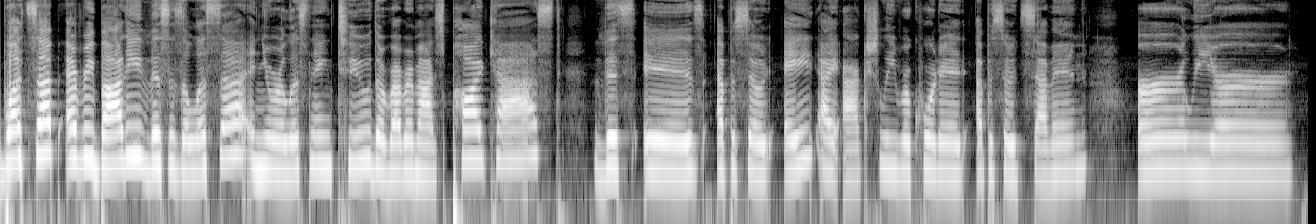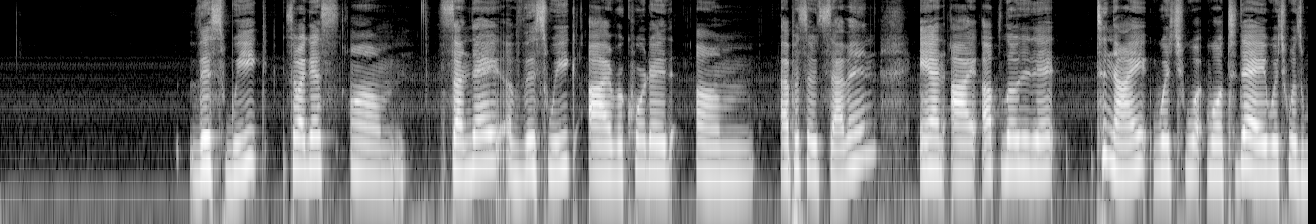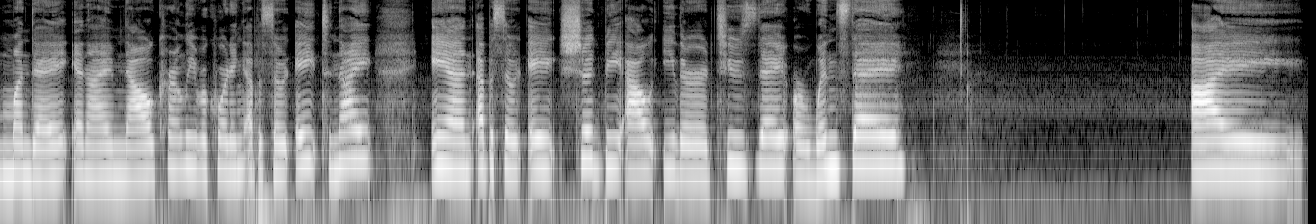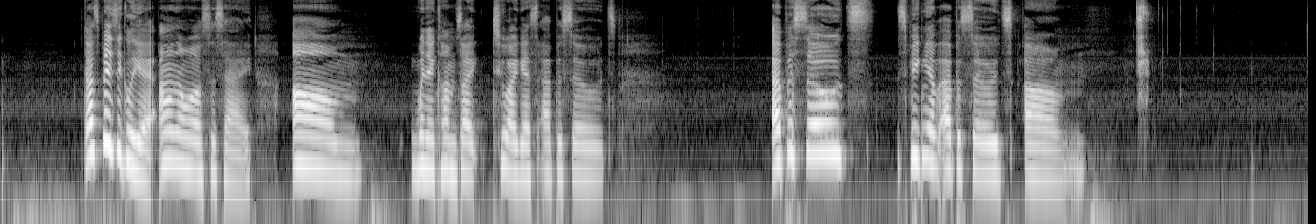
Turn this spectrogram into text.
What's up, everybody? This is Alyssa, and you are listening to the Rubber Match Podcast. This is episode 8. I actually recorded episode 7 earlier this week. So I guess um Sunday of this week I recorded um episode 7 and I uploaded it tonight, which w- well today, which was Monday, and I'm now currently recording episode 8 tonight. And episode 8 should be out either Tuesday or Wednesday. I that's basically it. I don't know what else to say. Um when it comes like to I guess episodes. Episodes speaking of episodes, um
